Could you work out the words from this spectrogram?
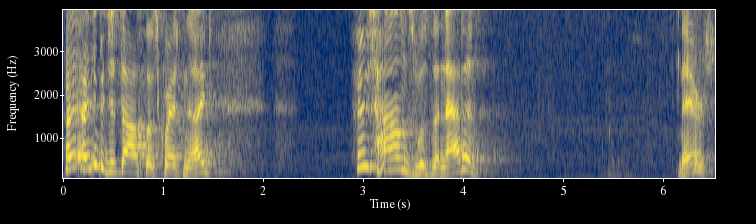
how did we just ask this question tonight? Whose hands was the net in? Theirs.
